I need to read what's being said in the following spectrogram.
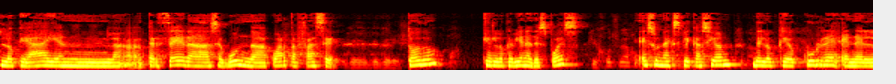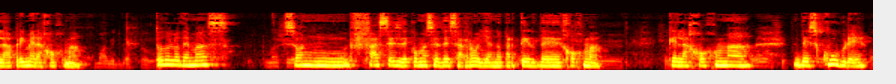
Lo que hay en la tercera, segunda, cuarta fase, todo que lo que viene después es una explicación de lo que ocurre en la primera Jochma. Todo lo demás son fases de cómo se desarrollan a partir de Jochma, que la Jochma descubre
